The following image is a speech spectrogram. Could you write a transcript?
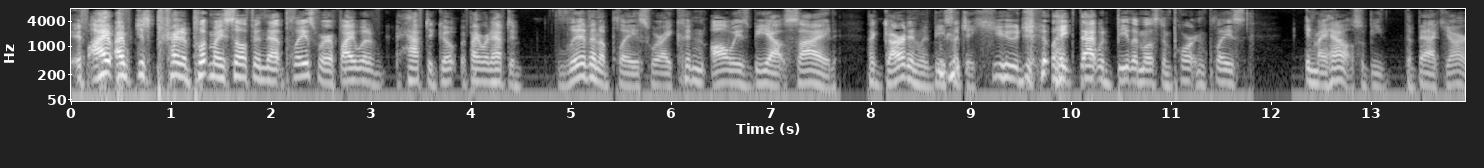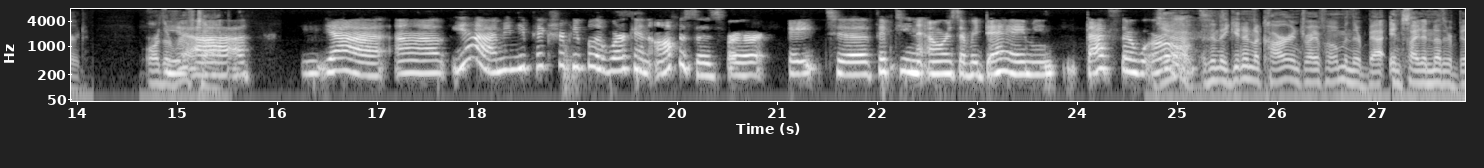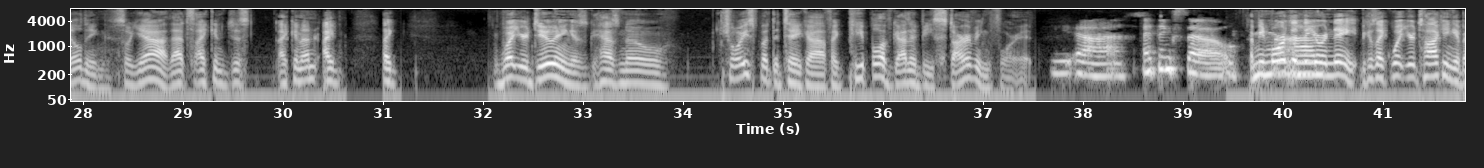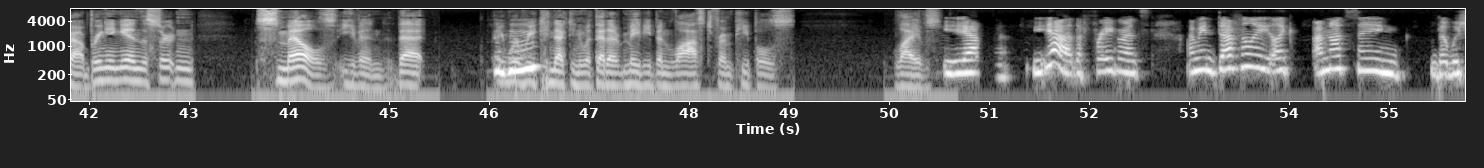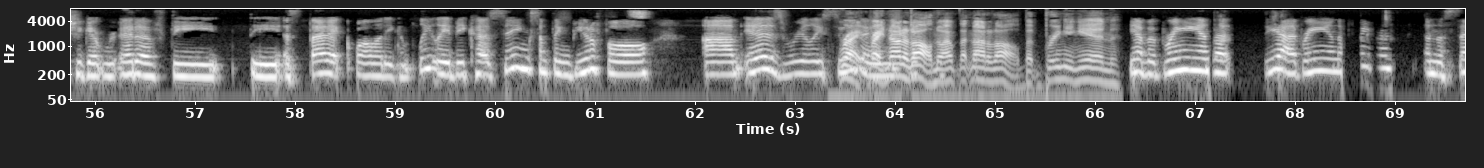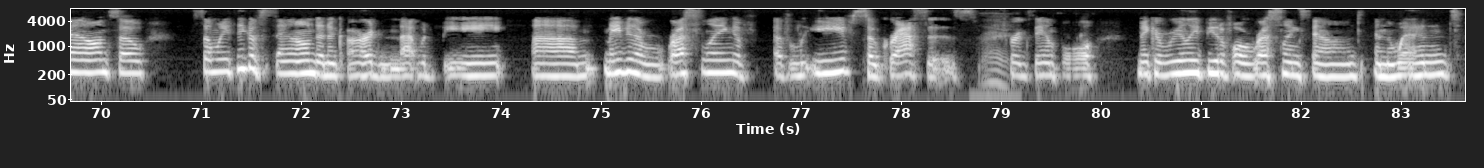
If I, I'm just trying to put myself in that place where if I would have have to go, if I were to have to live in a place where I couldn't always be outside, a garden would be such a huge like that would be the most important place in my house would be the backyard or the rooftop. yeah uh, yeah i mean you picture people that work in offices for 8 to 15 hours every day i mean that's their world Yeah, and then they get in a car and drive home and they're back inside another building. So yeah, that's I can just I can under I like what you're doing is has no choice but to take off. Like people have got to be starving for it. yeah i think so I mean, more than the Um, ornate, because like what you're talking about, bringing in the certain smells even that we're Mhm. reconnecting with that have maybe been lost from people's lives. Yeah. Yeah, the fragrance. I mean, definitely like I'm not saying that we should get rid of the the aesthetic quality completely because seeing something beautiful um, is really soothing. Right, right. Not at all. No, not at all. But bringing in. Yeah, but bringing in the yeah, bringing in the fragrance and the sound. So, so when you think of sound in a garden, that would be um, maybe the rustling of of leaves. So grasses, Right. for example, make a really beautiful rustling sound in the wind.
